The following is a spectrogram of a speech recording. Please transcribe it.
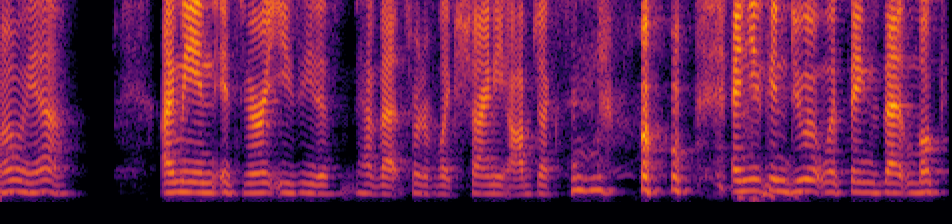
Oh, yeah. I mean, it's very easy to have that sort of like shiny object syndrome, and you can do it with things that look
